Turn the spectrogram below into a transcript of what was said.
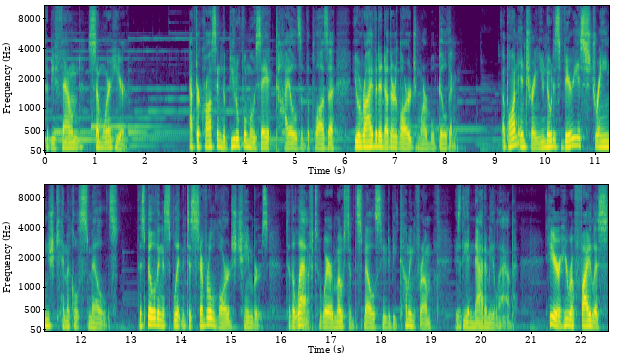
could be found somewhere here. After crossing the beautiful mosaic tiles of the plaza, you arrive at another large marble building. Upon entering, you notice various strange chemical smells. This building is split into several large chambers. To the left, where most of the smells seem to be coming from, is the anatomy lab. Here, Herophilus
